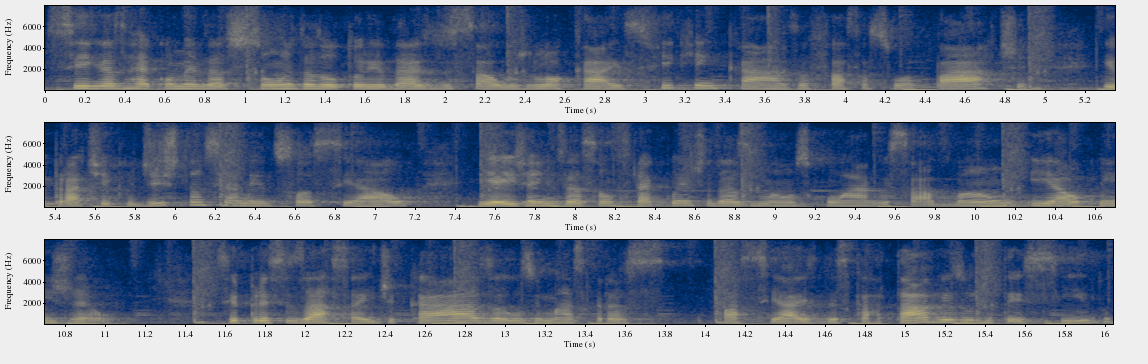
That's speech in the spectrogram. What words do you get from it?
Siga as recomendações das autoridades de saúde locais. Fique em casa, faça a sua parte e pratique o distanciamento social e a higienização frequente das mãos com água e sabão e álcool em gel. Se precisar sair de casa, use máscaras faciais descartáveis ou de tecido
